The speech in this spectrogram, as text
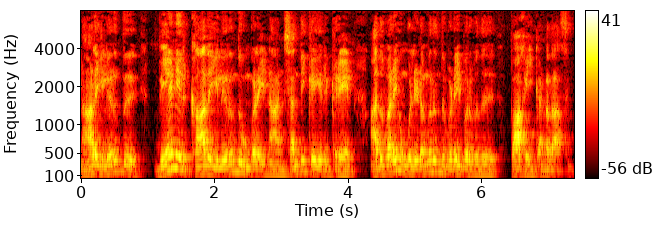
நாளையிலிருந்து வேணிற் காதையிலிருந்து உங்களை நான் சந்திக்க இருக்கிறேன். அதுவரை உங்களிடமிருந்து விடைபெறுவது பாகை கண்ணதாசன்.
